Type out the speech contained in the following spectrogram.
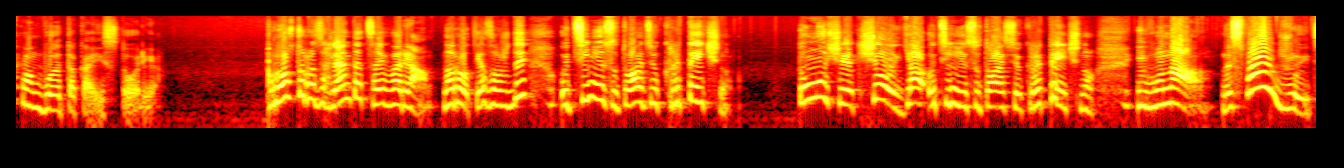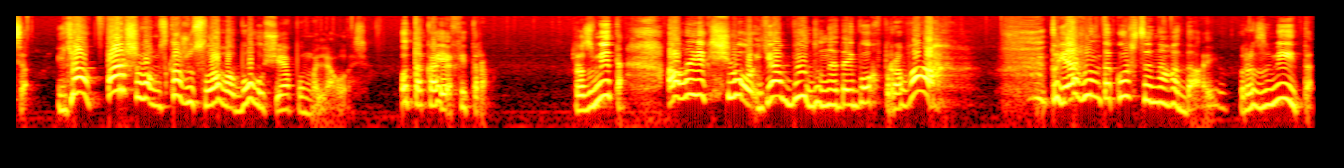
як вам буде така історія? Просто розгляньте цей варіант. Народ, я завжди оцінюю ситуацію критично. Тому що якщо я оцінюю ситуацію критично і вона не справджується, я перше вам скажу слава Богу, що я помилялася. От така я хитра. Розумієте? Але якщо я буду, не дай Бог, права, то я ж вам також це нагадаю. Розумієте?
